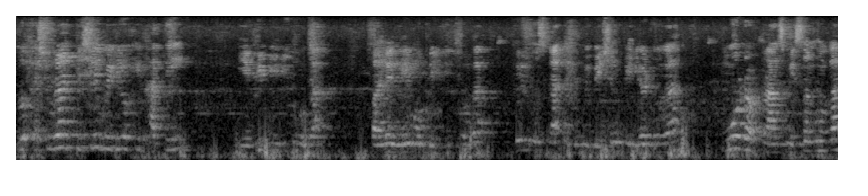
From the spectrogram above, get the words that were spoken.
तो स्टूडेंट पिछली वीडियो की भांति ये भी वीडियो होगा। पहले नेम ऑफ़ डिज़ीज़ होगा, फिर उसका इंक्यूबेशन पीरियड होगा मोड ऑफ़ ट्रांसमिशन होगा,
